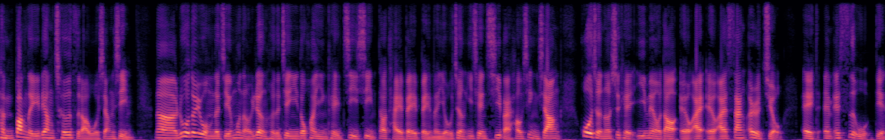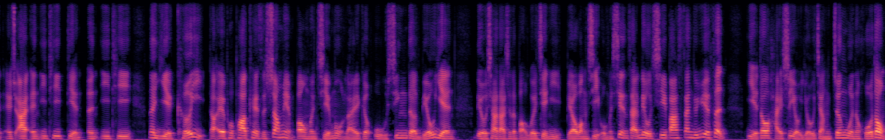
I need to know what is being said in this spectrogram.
很棒的一辆车子啦，我相信。那如果对于我们的节目呢，有任何的建议，都欢迎可以寄信到台北北门邮政一千七百号信箱，或者呢是可以 email 到 l i l i 三二九 at m s 四五点 h i n e t 点 n e t。那也可以到 Apple Podcast 上面帮我们节目来一个五星的留言。留下大家的宝贵建议，不要忘记，我们现在六七八三个月份也都还是有有奖征文的活动，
